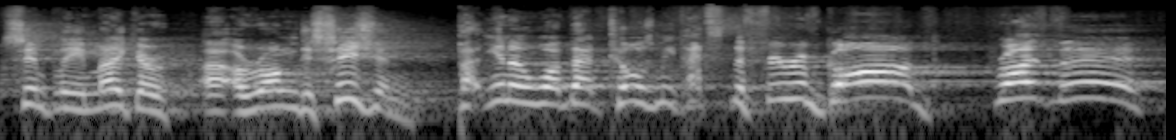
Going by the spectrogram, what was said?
simply make a, a wrong decision. But you know what that tells me? That's the fear of god right there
